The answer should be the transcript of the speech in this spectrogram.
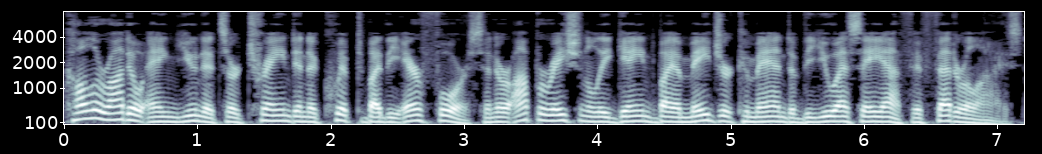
Colorado ANG units are trained and equipped by the Air Force and are operationally gained by a major command of the USAF if federalized.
